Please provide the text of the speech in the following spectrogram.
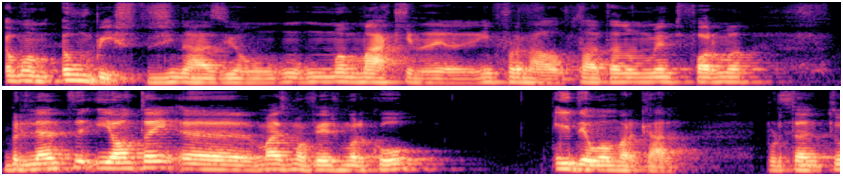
É, uma, é um bicho de ginásio, um, uma máquina infernal. Está, está num momento de forma brilhante e ontem, uh, mais uma vez, marcou e deu a marcar. Portanto.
